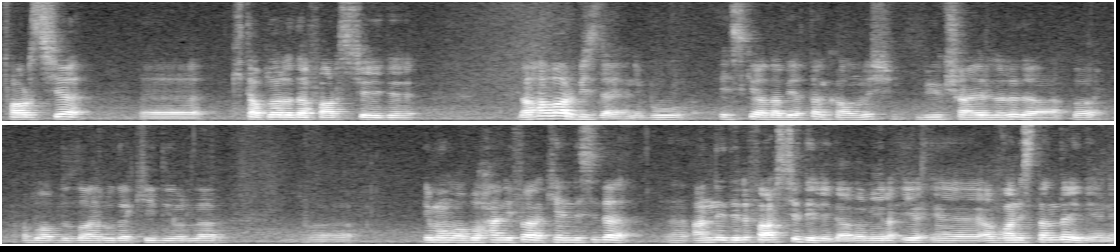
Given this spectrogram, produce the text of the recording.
Farsça e, kitapları da Farsçaydı. Daha var bizde yani bu eski edebiyattan kalmış büyük şairleri de var. Abu Abdullah Rudaki diyorlar. E, İmam Abu Hanife kendisi de e, anne dili Farsça diliydi adam e, Afganistan'daydı yani.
